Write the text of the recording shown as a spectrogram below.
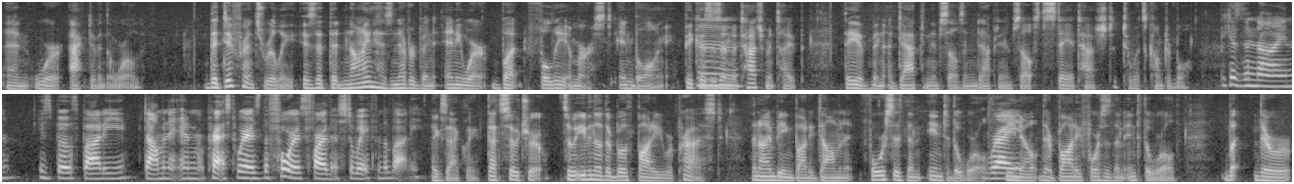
and were active in the world. The difference really is that the nine has never been anywhere but fully immersed in belonging because as an mm. attachment type, they have been adapting themselves and adapting themselves to stay attached to what's comfortable. Because the nine is both body dominant and repressed, whereas the four is farthest away from the body. Exactly. That's so true. So even though they're both body repressed, the nine being body dominant forces them into the world. Right. You know, their body forces them into the world, but their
